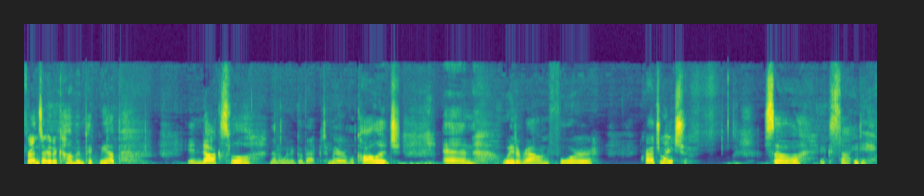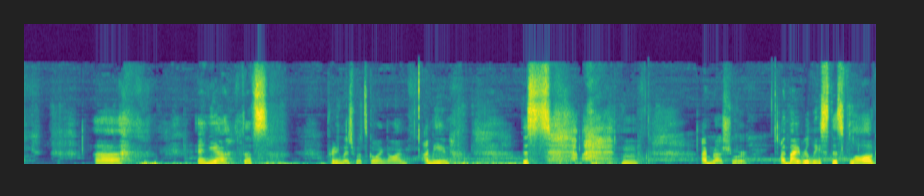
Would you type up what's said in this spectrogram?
Friends are to come and pick me up in Knoxville. Then I'm to go back to Maryville College and wait around for graduation. So exciting. Uh, and yeah, that's pretty much what's going on. I mean, this, hmm, I'm not sure. I might release this vlog.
